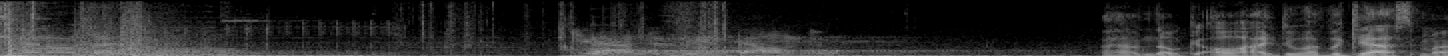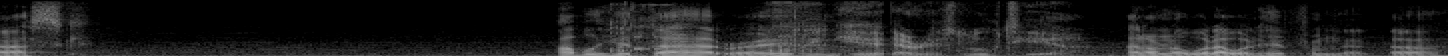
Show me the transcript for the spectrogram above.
Ten on them. Gas is inbound. I have no. Oh, I do have a gas mask. Probably hit that, right? Moving here. There is loot here. I don't know what I would hit from that though.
